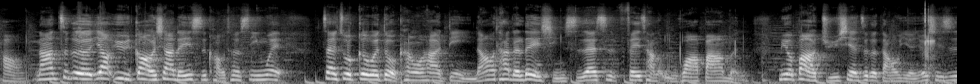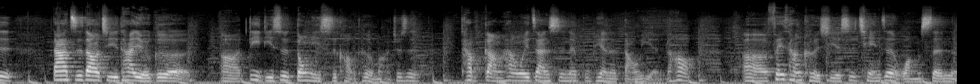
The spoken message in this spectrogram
好，那这个要预告一下，雷利史考特是因为在座各位都有看过他的电影，然后他的类型实在是非常的五花八门，没有办法局限这个导演。尤其是大家知道，其实他有一个啊、呃、弟弟是东尼斯考特嘛，就是《Top Gun》捍卫战士那部片的导演，然后。呃，非常可惜的是，前一阵亡生了。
